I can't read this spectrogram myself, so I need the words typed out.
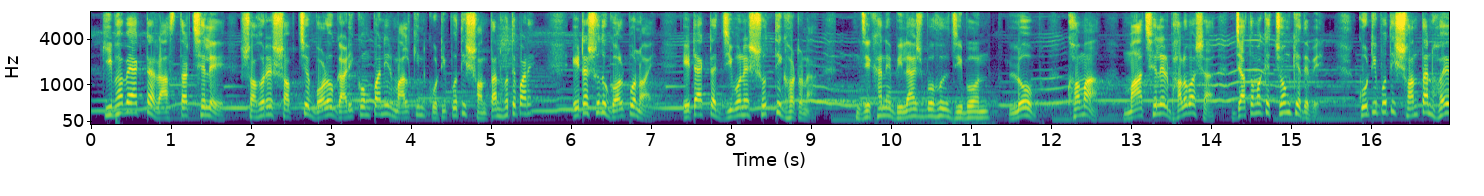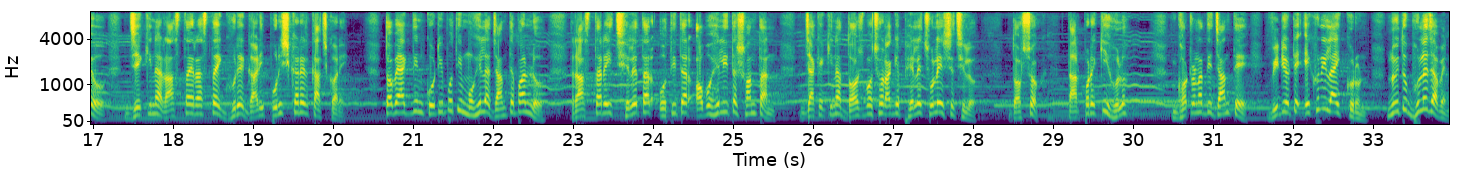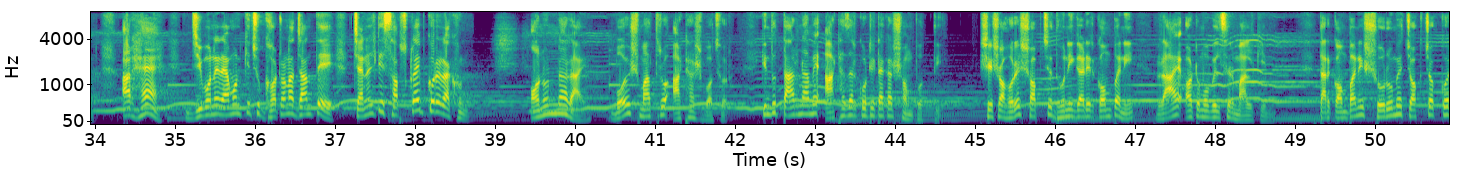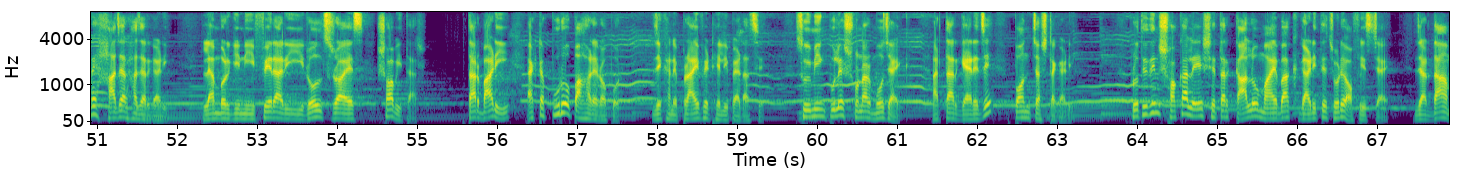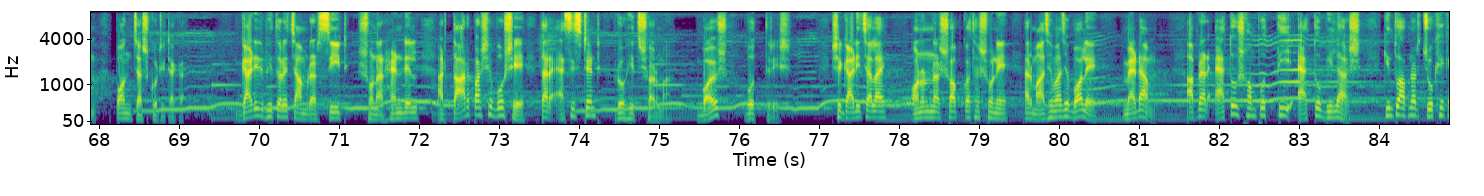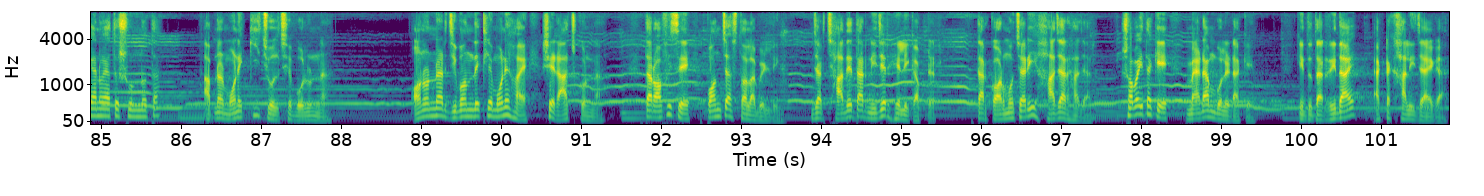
কীভাবে একটা রাস্তার ছেলে শহরের সবচেয়ে বড় গাড়ি কোম্পানির মালকিন কোটিপতির সন্তান হতে পারে? এটা শুধু গল্প নয়, এটা একটা জীবনের সত্যি ঘটনা, যেখানে বিলাসবহুল জীবন, লোভ, ক্ষমা, মা ছেলের ভালোবাসা যা তোমাকে চমকে দেবে। কোটিপতির সন্তান হয়েও যে কিনা রাস্তায় রাস্তায় ঘুরে গাড়ি পরিষ্কারের কাজ করে। তবে একদিন কোটিপতি মহিলা জানতে পারল, রাস্তার এই ছেলে তার অতীতার অবহেলিতা সন্তান, যাকে কিনা দশ বছর আগে ফেলে চলে এসেছিল। দর্শক তারপরে কি হলো? ঘটনাটি জানতে ভিডিওটি এখনই লাইক করুন, নয়তো ভুলে যাবেন। আর হ্যাঁ জীবনের এমন কিছু ঘটনা জানতে চ্যানেলটি সাবস্ক্রাইব করে রাখুন। অনন্যা রায়, বয়স মাত্র আঠাশ বছর, কিন্তু তার নামে আট হাজার কোটি টাকার সম্পত্তি। সে শহরের সবচেয়ে ধনী গাড়ির কোম্পানি রায় অটোমোবিলসের মালকিন। তার কোম্পানির শোরুমে চকচক করে হাজার হাজার গাড়ি, ল্যাম্বরগিনি, ফেরারি, রোলস রয়েস, সবই তার। তার বাড়ি একটা পুরো পাহাড়ের ওপর। যেখানে প্রাইভেট হেলিপ্যাড আছে। সুইমিং পুলে সোনার মোজাইক আর তার গ্যারেজে পঞ্চাশটা গাড়ি। প্রতিদিন সকালে সে তার কালো মায়বাক গাড়িতে চড়ে অফিস যায়, যার দাম পঞ্চাশ কোটি টাকা। গাড়ির ভিতরে চামড়ার সিট, সোনার হ্যান্ডেল আর তার পাশে বসে তার অ্যাসিস্ট্যান্ট রোহিত শর্মা। বয়স বত্রিশ। সে গাড়ি চালায়, অনন্যার সব কথা শোনে আর মাঝে মাঝে বলে, ম্যাডাম, আপনার এত সম্পত্তি, এত বিলাস, কিন্তু আপনার চোখে কেন এত শূন্যতা? আপনার মনে কি চলছে বলুন না। অনন্যার জীবন দেখলে মনে হয় সে রাজকন্যা। তার অফিসে পঞ্চাশ তলা বিল্ডিং, যার ছাদে তার নিজের হেলিকপ্টার। তার কর্মচারী হাজার হাজার। সবাই তাকে ম্যাডাম বলে ডাকে। কিন্তু তার হৃদয় একটা খালি জায়গা।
